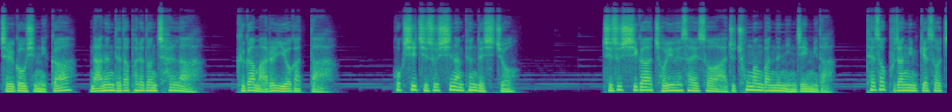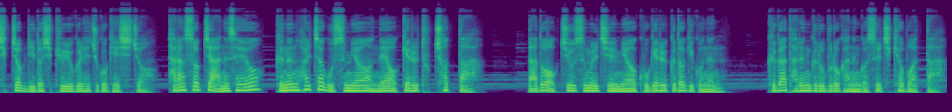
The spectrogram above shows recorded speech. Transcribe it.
즐거우십니까? 나는 대답하려던 찰나 그가 말을 이어갔다. 혹시 지수 씨 남편 되시죠? 지수 씨가 저희 회사에서 아주 촉망받는 인재입니다. 태석 부장님께서 직접 리더십 교육을 해주고 계시죠. 자랑스럽지 않으세요? 그는 활짝 웃으며 내 어깨를 툭 쳤다. 나도 억지 웃음을 지으며 고개를 끄덕이고는 그가 다른 그룹으로 가는 것을 지켜보았다.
